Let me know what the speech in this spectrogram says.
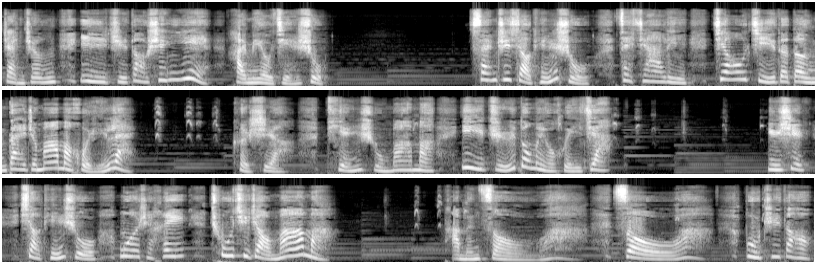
战争一直到深夜还没有结束。三只小田鼠在家里焦急的等待着妈妈回来。可是啊，田鼠妈妈一直都没有回家。于是，小田鼠摸着黑出去找妈妈。他们走啊走啊，不知道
